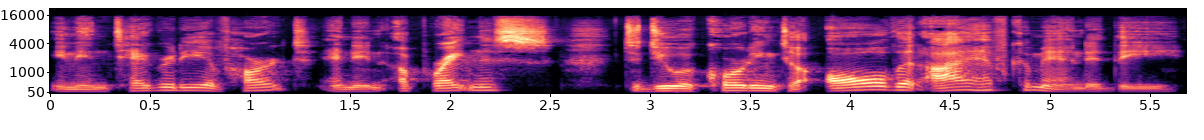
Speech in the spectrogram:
in integrity of heart and in uprightness, to do according to all that I have commanded thee,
